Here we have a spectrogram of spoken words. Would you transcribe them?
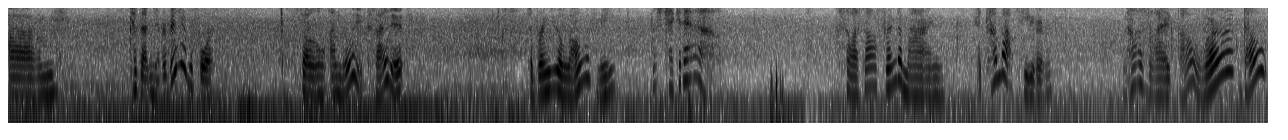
Um, because I've never been here before. So I'm really excited to bring you along with me. Let's check it out. So I saw a friend of mine had come out here and I was like, oh, word, dope.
